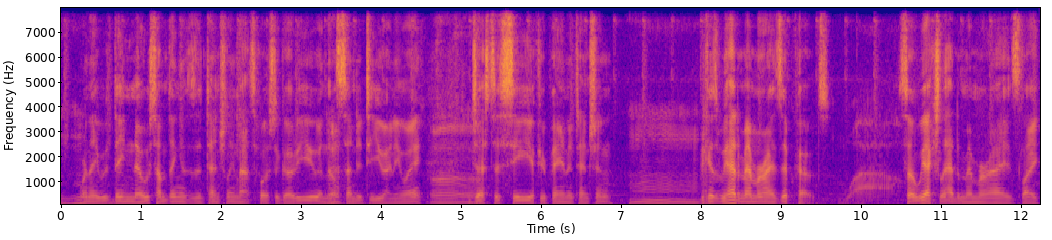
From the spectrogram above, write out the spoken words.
Mhm. when they they know something is intentionally not supposed to go to you, and they'll Yeah. send it to you anyway, Oh. just to see if you're paying attention. Mm. Because we had to memorize zip codes, Wow. so we actually had to memorize like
